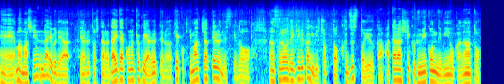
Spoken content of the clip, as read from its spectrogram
えー、まあ、マシンライブでやるとしたら大体この曲やるっていうのが結構決まっちゃってるんですけどそれをできる限りちょっと崩すというか新しく踏み込んでみようかなと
